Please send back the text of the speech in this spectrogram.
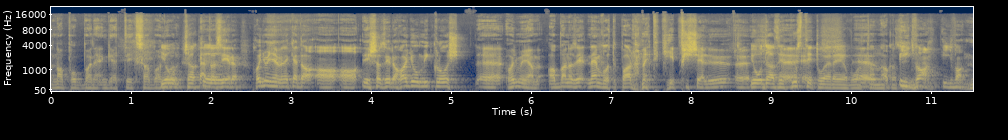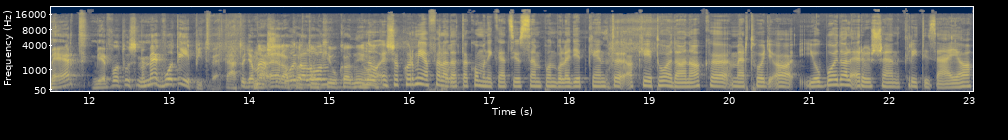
a napokban enged engedték szabadon. Jó, csak Tehát azért, hogy mondjam neked, a, a, a, és azért a Hagyó Miklós, hogy mondjam, abban azért nem volt parlamenti képviselő. Jó, de azért pusztító ereje volt annak az Így ügyben. van, így van. Mert? Miért volt pusztító? Mert meg volt építve. Tehát, hogy a Na, másik oldalon... Kiukadni, no, hogy... és akkor mi a feladat a kommunikációs szempontból egyébként a két oldalnak, mert hogy a jobb oldal erősen kritizálja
